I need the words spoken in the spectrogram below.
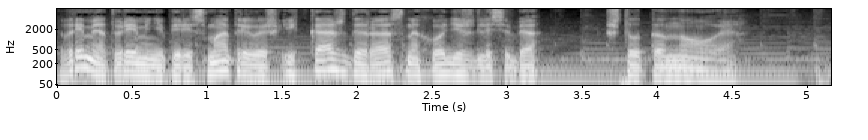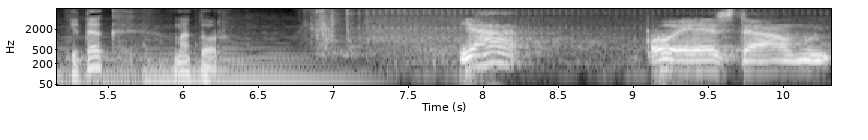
время от времени пересматриваешь и каждый раз находишь для себя что-то новое. Итак, мотор. Я поездом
